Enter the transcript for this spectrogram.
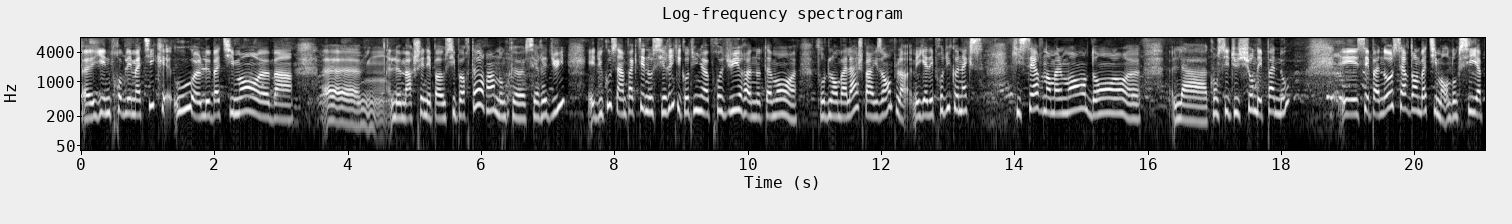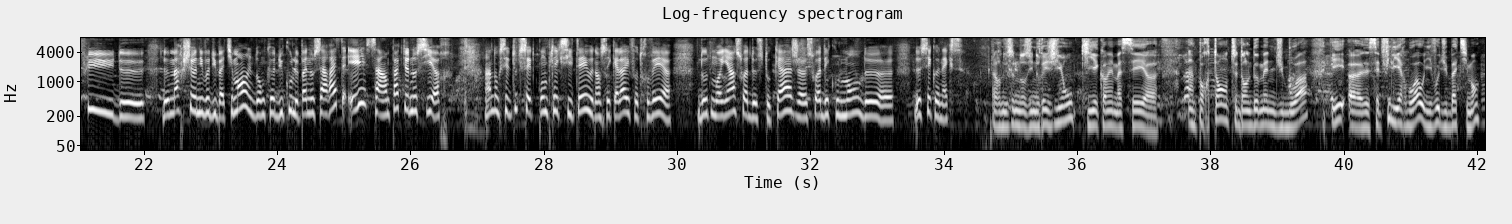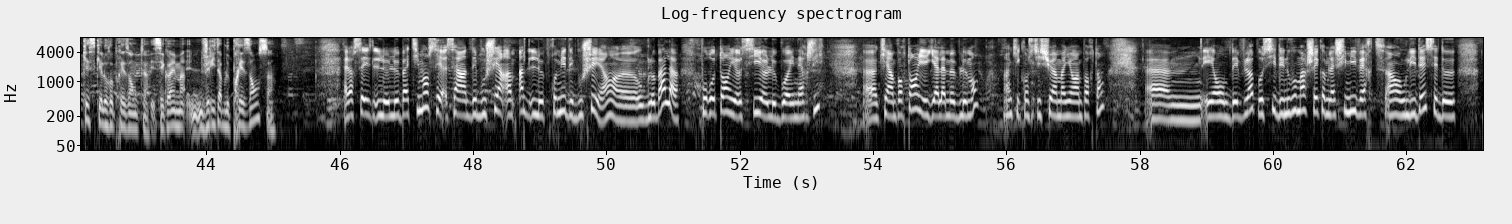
il y a une problématique où le bâtiment, ben, le marché n'est pas aussi porteur, hein, donc c'est réduit. Et du coup, ça a impacté nos scieries qui continuent à produire, notamment pour de l'emballage par exemple. Mais il y a des produits connexes qui servent normalement dans euh, la constitution des panneaux. Et ces panneaux servent dans le bâtiment. Donc s'il n'y a plus de, marché au niveau du bâtiment, euh, du coup le panneau s'arrête et ça impacte nos scieurs. Hein, donc c'est toute cette complexité où dans ces cas-là, il faut trouver euh, d'autres moyens, soit de stockage, soit d'écoulement de, de ces connexes. Alors nous sommes dans une région qui est quand même assez importante dans le domaine du bois. Et cette filière bois au niveau du bâtiment, qu'est-ce qu'elle représente? C'est quand même une véritable présence Alors le, bâtiment, c'est un débouché, le premier débouché hein, au global. Pour autant, il y a aussi le bois énergie qui est important. Et il y a l'ameublement hein, qui constitue un maillon important. et on développe aussi des nouveaux marchés comme la chimie verte, hein, où l'idée c'est de,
